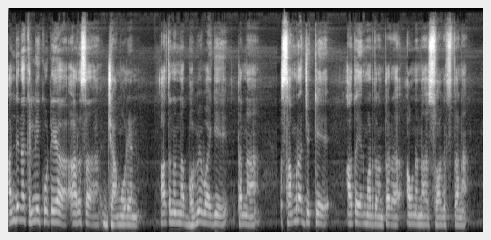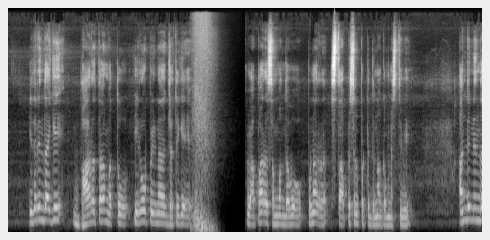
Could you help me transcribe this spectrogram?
ಅಂದಿನ ಕಲ್ಲಿಕೋಟೆಯ ಅರಸ ಜಾಮೂರಿಯನ್. ಆತನನ್ನು ಭವ್ಯವಾಗಿ ತನ್ನ ಸಾಮ್ರಾಜ್ಯಕ್ಕೆ ಆತ ಏನು ಮಾಡ್ತಾನಂತಾರ ಅವನನ್ನು ಸ್ವಾಗತಿಸ್ತಾನೆ. ಇದರಿಂದಾಗಿ ಭಾರತ ಮತ್ತು ಯುರೋಪಿನ ಜೊತೆಗೆ ವ್ಯಾಪಾರ ಸಂಬಂಧವು ಪುನರ್ ಸ್ಥಾಪಿಸಲ್ಪಟ್ಟಿದ್ದನ್ನು ಗಮನಿಸ್ತೀವಿ. ಅಂದಿನಿಂದ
